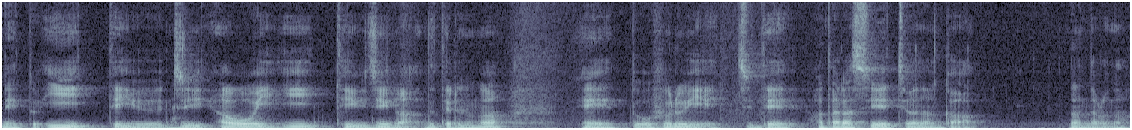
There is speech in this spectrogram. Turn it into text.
えっと E っていう字青い E っていう字が出てるのが、えっと古い Edge で新しい Edge はなんかなんだろうな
